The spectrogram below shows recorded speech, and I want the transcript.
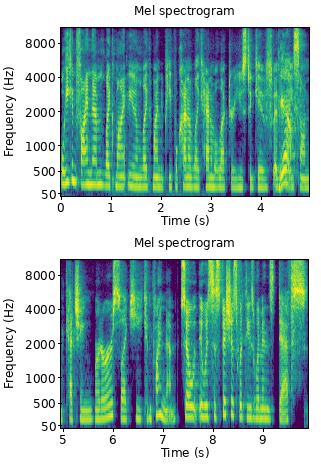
Well, he can find them like mind, you know, like-minded people, kind of like Hannibal Lecter used to give Yeah. advice on catching murderers. Like he can find them. So it was suspicious with these women's deaths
